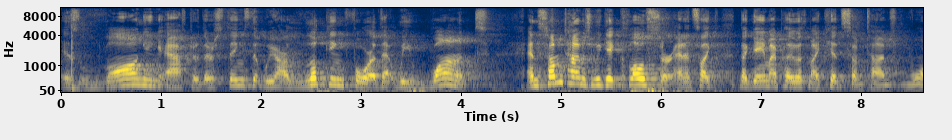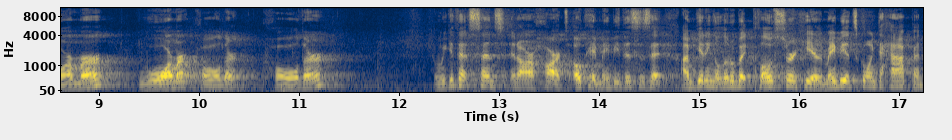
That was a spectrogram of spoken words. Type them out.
is longing after, there's things that we are looking for, that we want. And sometimes we get closer, and it's like the game I play with my kids sometimes warmer, warmer, colder, colder, and we get that sense in our hearts okay, maybe this is it. I'm getting a little bit closer here. Maybe it's going to happen.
